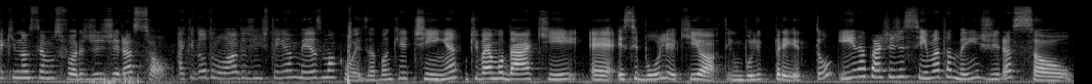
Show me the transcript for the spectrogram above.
Aqui nós temos flores de girassol. Aqui do outro lado a gente tem a mesma coisa, a banquetinha. O que vai mudar aqui é esse bule aqui, ó, tem um bule preto. E na parte de cima também girassol.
